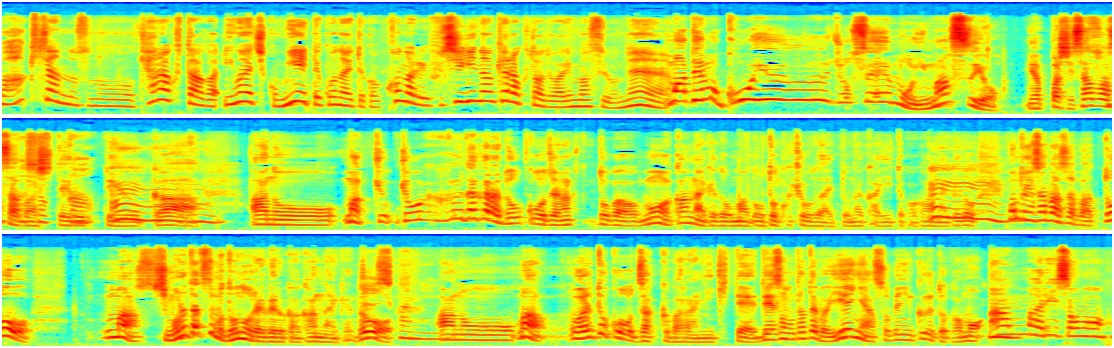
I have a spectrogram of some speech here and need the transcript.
まあ、あきちゃんのその、キャラクターがいまいちこう見えてこないというか、かなり不思議なキャラクターではありますよね。まあでもこういう女性もいますよ。やっぱしサバサバしてるっていうかあの、まあ、驚愕だからどうこうじゃなくとかもわかんないけど、まあ、男兄弟と仲いいとかわかんないけど、うんうん。本当にサバサバと、まあ、下ネタってもどのレベルかわかんないけどあの、まあ、割とこう、ざっくばらんに来て、で、その、例えば家に遊びに来るとかも、あんまりその、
